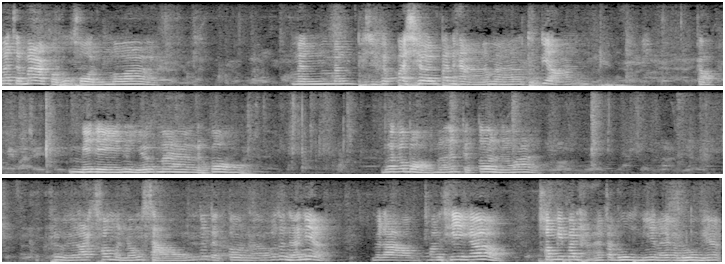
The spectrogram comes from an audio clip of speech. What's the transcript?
น่าจะมากกว่าทุกคนเพราะว่า มันมันเผชิญปัญหามาทุกอย่างกับเมเดย์เนี่ยเยอะมากแล้วก็ แล้วก็บอกมาตั้งแต่ต้นแล้วว่า คือรักเขาเหมือนน้องสาวตั้งแต่ต้นแล้วเพราะฉะนั้นเนี่ย เวลาบางทีก็เขามีปัญหากับลุงมีอะไรกับลุงเนี่ย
